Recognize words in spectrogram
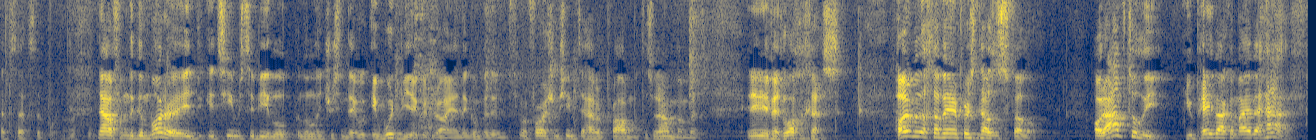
That's that's the point. Okay. Now, from the Gemara, it, it seems to be a little, a little interesting that it would be a good raya. And the, the some Mepharshim seem to have a problem with this Rambam, but in any event, the chaver person tells his fellow, or aftali, you pay back on my behalf.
